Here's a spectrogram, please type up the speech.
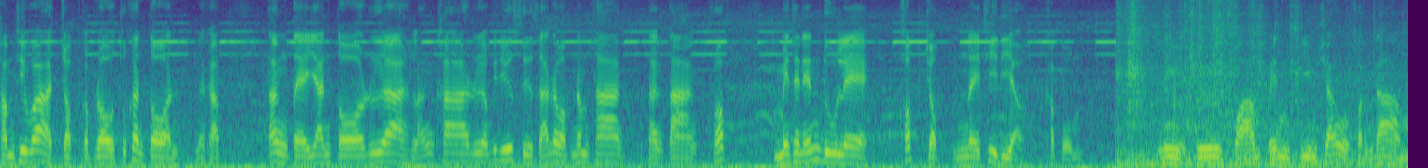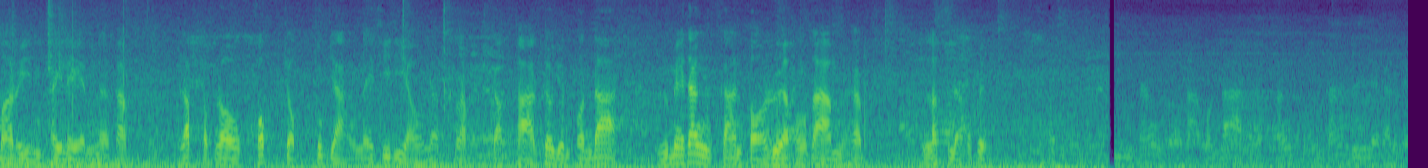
คำที่ว่าจบกับเราทุกขั้นตอนนะครับ ตั้งแต่ยันต่อเรือหลังคาเรือวิทยุสื่อสารระบบนำทางต่างๆ ครบเมนเทนเนนดูแลครบจบในที่เดียวครับผม นี่คือความเป็นทีมช่าง Honda Marine Thailand นะครับ รับกับเราครบจบทุกอย่างในที่เดียวนะครับ กับทางเครื่องยนต์ Honda หรือแม้กระทั่งการต่อเรือของตามนะครับ ลักษณะของเป็นทีมช่างของทาง Honda นะครับทั้งศูนย์ทั้งดูแลการดูแล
